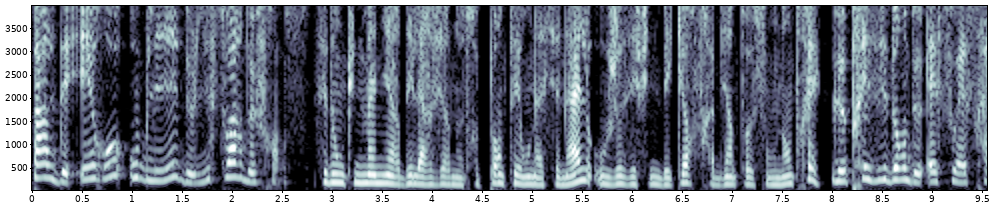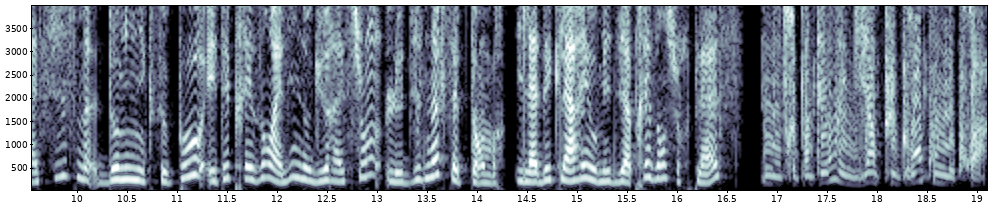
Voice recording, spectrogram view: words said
parle des héros oubliés de l'histoire de France. C'est donc une manière d'élargir notre panthéon national où Joséphine Baker fera bientôt son entrée. Le président de SOS Racisme, Dominique Sopo, était présent à l'inauguration le 19 septembre. Il a déclaré aux médias présents sur place Notre panthéon est bien plus grand qu'on ne le croit.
